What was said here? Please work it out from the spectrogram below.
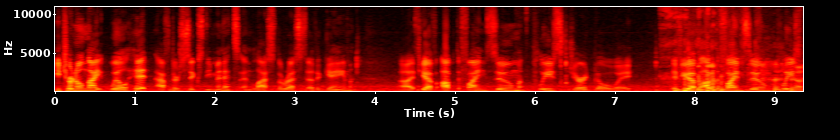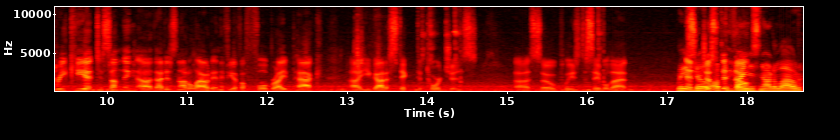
Eternal Night will hit after 60 minutes and last the rest of the game. Uh, if you have Optifine Zoom, please, Jared, go away. If you have Optifine Zoom, please rekey it to something uh, that is not allowed. And if you have a Fullbright pack, uh, you gotta stick to torches. Uh, so please disable that. Wait, And so just a Optifine note- is not allowed?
